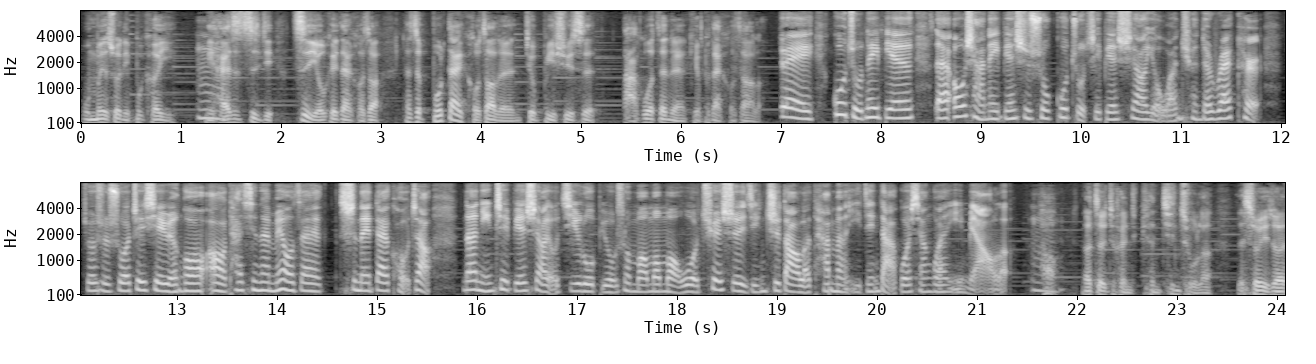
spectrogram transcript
我没有说你不可以，你还是自己自由可以戴口罩，嗯、但是不戴口罩的人就必须是。打过针的人可以不戴口罩了。对，雇主那边在 OSHA 那边是说，雇主这边是要有完全的 record，就是说这些员工哦，他现在没有在室内戴口罩，那您这边是要有记录，比如说某某某，我确实已经知道了他们已经打过相关疫苗了。嗯、好，那这就很很清楚了。所以说，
